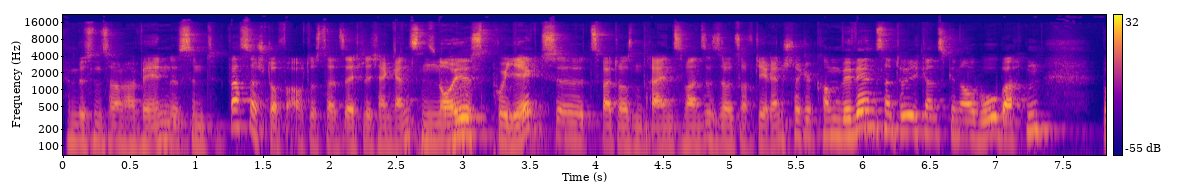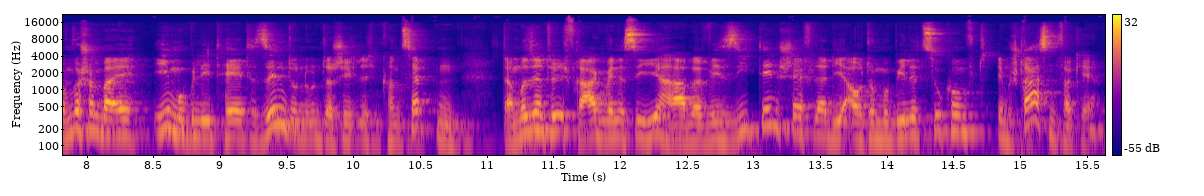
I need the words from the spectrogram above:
Wir müssen es auch erwähnen, es sind Wasserstoffautos tatsächlich ein ganz neues Projekt. 2023 soll es auf die Rennstrecke kommen. Wir werden es natürlich ganz genau beobachten. Wenn wir schon bei E-Mobilität sind und unterschiedlichen Konzepten, da muss ich natürlich fragen, wenn ich Sie hier habe, wie sieht den Scheffler die automobile Zukunft im Straßenverkehr?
